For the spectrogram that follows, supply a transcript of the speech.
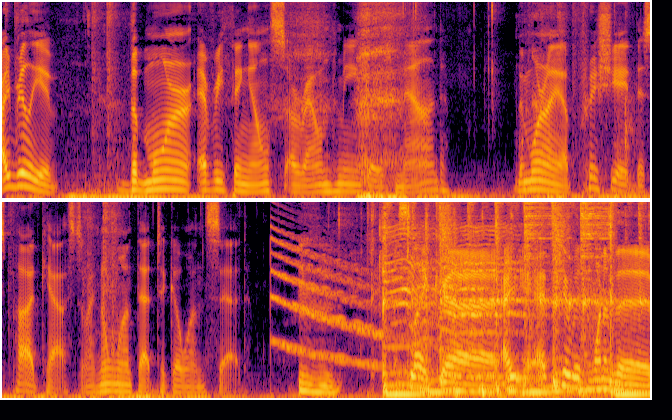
I really, the more everything else around me goes mad, the more I appreciate this podcast, and I don't want that to go unsaid. It's like uh, I, I think it was one of the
